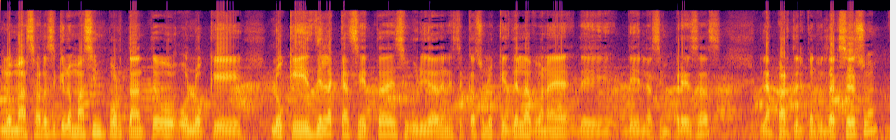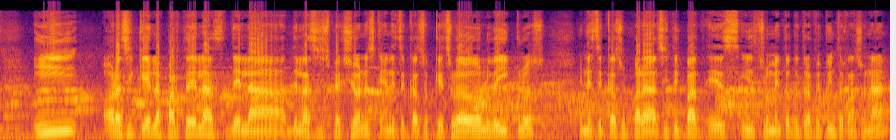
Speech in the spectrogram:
lo más, ahora sí que lo más importante o, lo que lo que es de la caseta de seguridad, en este caso lo que es de la aduana de, de, las empresas, la parte del control de acceso y ahora sí que la parte de las de, la, de las inspecciones, que en este caso que es de los vehículos, en este caso para CityPad es instrumentos de tráfico internacional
